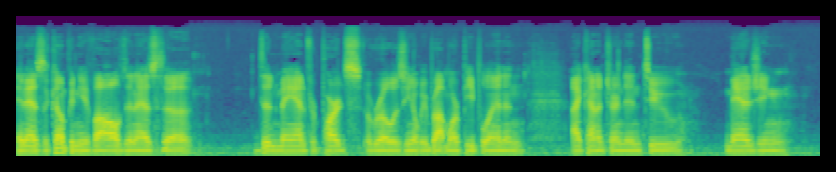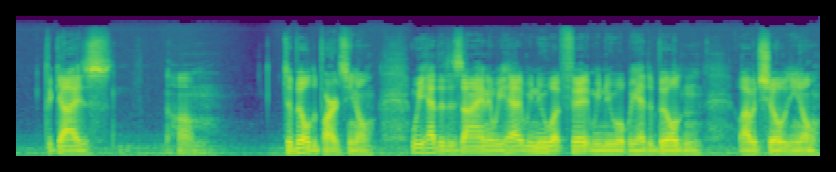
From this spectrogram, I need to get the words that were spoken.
And as the company evolved and as the demand for parts arose, you know, we brought more people in, and I kind of turned into managing the guys um, to build the parts. You know, we had the design and we had we knew what fit, and we knew what we had to build, and I would show you know,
